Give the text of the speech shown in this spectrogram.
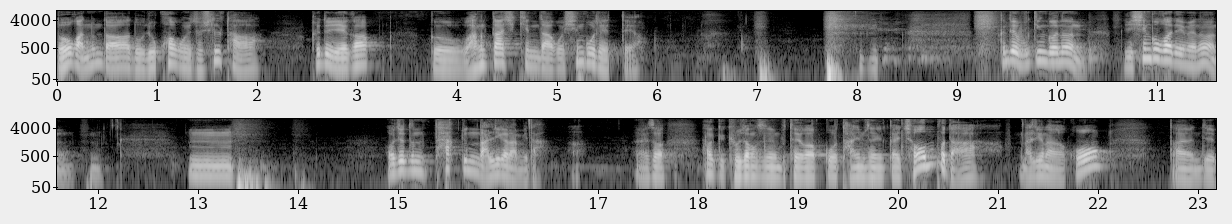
너가 안 논다. 너 욕하고 해서 싫다. 그래도 얘가 그 왕따 시킨다고 신고를 했대요. 근데 웃긴 거는 이 신고가 되면은 음 어쨌든 학교는 난리가 납니다. 그래서 학교 교장 선생님부터 해갖고 담임 선생님까지 전부 다 난리가 나갖고 다 이제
